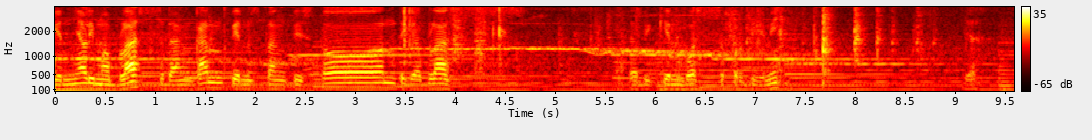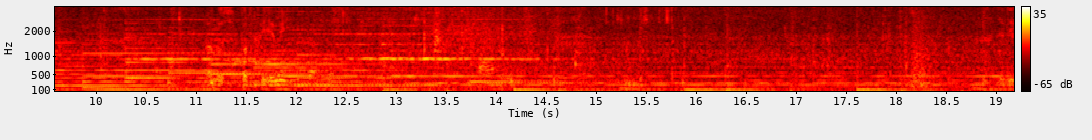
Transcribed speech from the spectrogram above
pinnya 15 sedangkan pin stang piston 13 kita bikin bos seperti ini seperti ini. Nah, jadi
